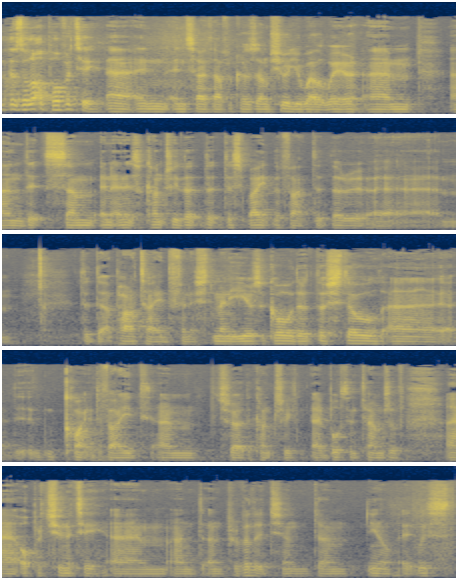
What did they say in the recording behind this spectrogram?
There's a lot of poverty uh, in in South Africa, as I'm sure you're well aware, um, and it's um, and, and it's a country that, that despite the fact that there. Um, that the apartheid finished many years ago, there, there's still uh, quite a divide um, throughout the country, uh, both in terms of uh, opportunity um, and, and privilege. And um, you know, it was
